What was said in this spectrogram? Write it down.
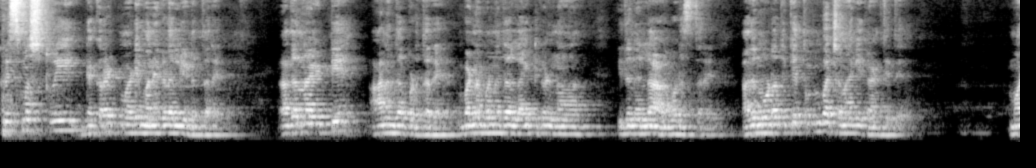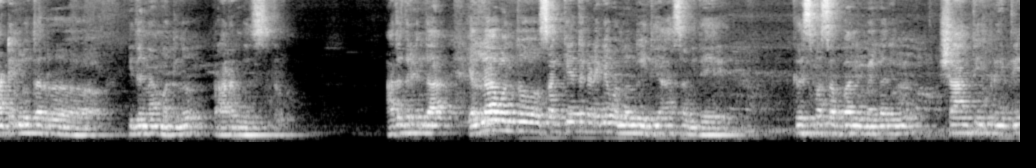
ಕ್ರಿಸ್ಮಸ್ ಟ್ರೀ ಡೆಕೋರೇಟ್ ಮಾಡಿ ಮನೆಗಳಲ್ಲಿ ಇಡುತ್ತಾರೆ. ಅದನ್ನು ಇಟ್ಟು ಆನಂದ ಪಡ್ತಾರೆ. ಬಣ್ಣ ಬಣ್ಣದ ಲೈಟ್ಗಳನ್ನ ಇದನ್ನೆಲ್ಲ ಅಳವಡಿಸ್ತಾರೆ. ಅದು ನೋಡೋದಕ್ಕೆ ತುಂಬ ಚೆನ್ನಾಗಿ ಕಾಣ್ತಿದೆ. ಮಾರ್ಟಿನ್ ಲೂಥರ್ ಇದನ್ನು ಮೊದಲು ಪ್ರಾರಂಭಿಸಿದರು. ಆದ್ದರಿಂದ ಎಲ್ಲ ಒಂದು ಸಂಕೇತಗಳಿಗೆ ಒಂದೊಂದು ಇತಿಹಾಸವಿದೆ. ಕ್ರಿಸ್ಮಸ್ ಹಬ್ಬ ನಿಮ್ಮೆಲ್ಲರಿಗೂ ಶಾಂತಿ ಪ್ರೀತಿ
